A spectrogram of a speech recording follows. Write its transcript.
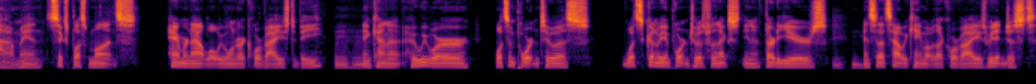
oh man, six plus months hammering out what we wanted our core values to be Mhm. and kind of who we were, what's important to us, what's going to be important to us for the next you know thirty years, Mhm. and so that's how we came up with our core values. We didn't just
